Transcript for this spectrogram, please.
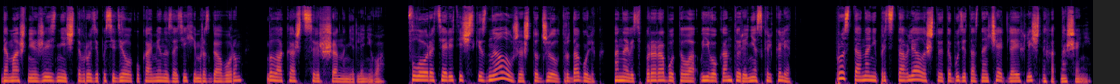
Домашняя жизнь, нечто вроде посиделок у камина за тихим разговором, была, кажется, совершенно не для него. Флора теоретически знала уже, что Джилл трудоголик. Она ведь проработала в его конторе несколько лет. Просто она не представляла, что это будет означать для их личных отношений.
